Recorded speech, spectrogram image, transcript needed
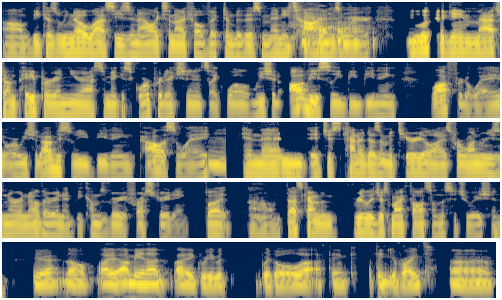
um, because we know last season Alex and I fell victim to this many times where you look at a game match on paper and you're asked to make a score prediction. It's like, well, we should obviously be beating Watford away, or we should obviously be beating Palace away, mm. and then it just kind of doesn't materialize for one reason or another, and it becomes very frustrating. But um, that's kind of really just my thoughts on the situation. Yeah, no, I, I mean, I, I agree with with all that. I think I think you're right. Um,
